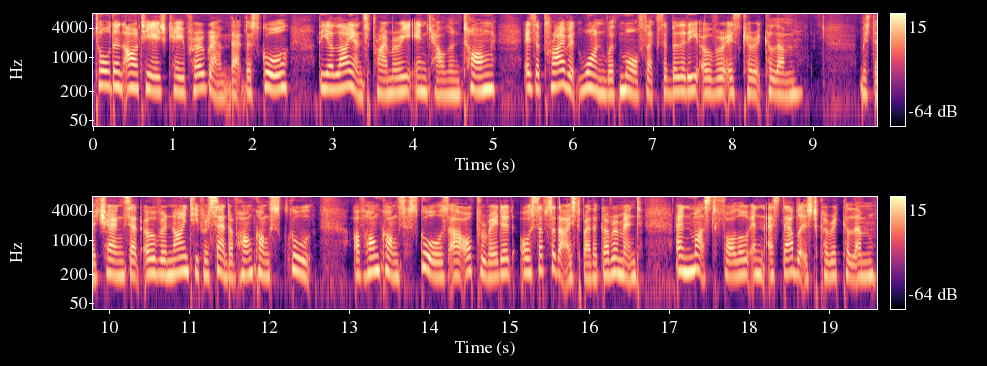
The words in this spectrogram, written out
told an RTHK program that the school, the Alliance Primary in Kowloon Tong, is a private one with more flexibility over its curriculum. Mr. Cheng said over 90% of Hong Kong's school of Hong Kong's schools are operated or subsidized by the government and must follow an established curriculum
